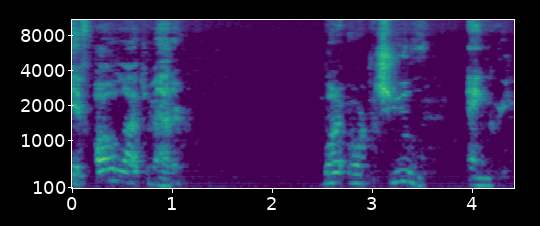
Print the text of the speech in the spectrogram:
If all lives matter, why aren't you angry?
